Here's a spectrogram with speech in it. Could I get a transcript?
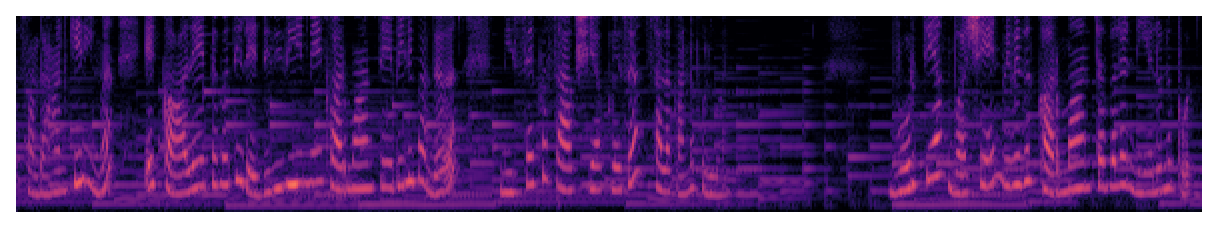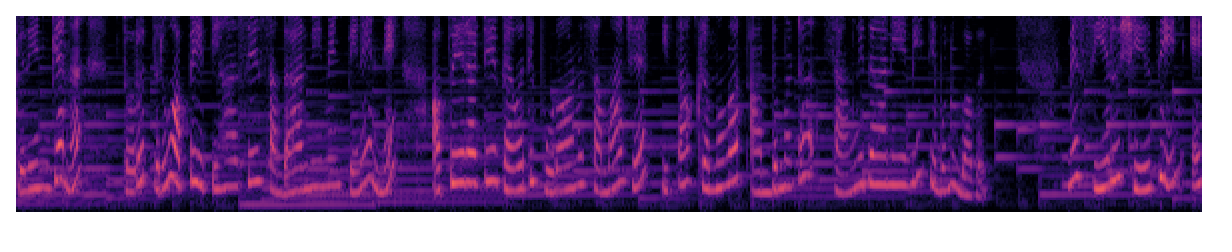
සඳහන් කිරීම ඒ කාලයේ පැවති රෙදිවිවීමේ කර්මාන්තය පිළිබඳව නිස්සක සාක්ෂයක් ලෙස සලකන්න පුළුවන්. වෘතියක් වශයෙන් විවිධ කර්මාන්තවල නියලුණු පුද්ගලයන් ගැන තොරතුරු අප ඉතිහාසයේ සඳහන්වීමෙන් පෙනෙන්නේ අපේ රටේ පැවති පුරාණු සමාජය ඉතා ක්‍රමවත් අන්දමට සංවිධානය වී තිබුණු බව. මේ සියලු ශිල්පීන් ඒ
